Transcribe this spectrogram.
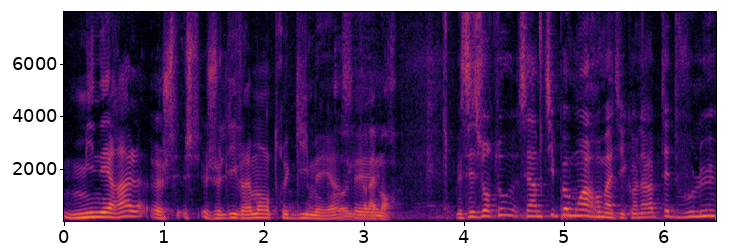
minéral. euh, Je, je- je le dis vraiment entre guillemets. hein, Oui, c'est- vraiment. Mais c'est surtout, c'est un petit peu moins aromatique. On aurait peut-être voulu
